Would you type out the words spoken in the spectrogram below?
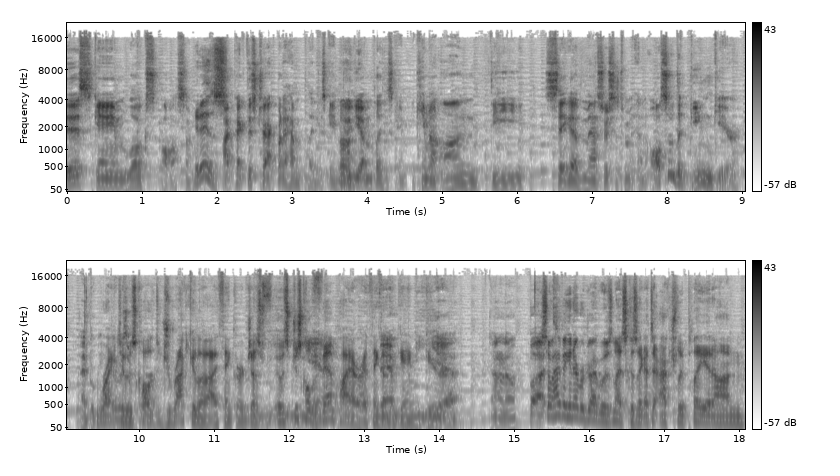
This game looks awesome. It is. I picked this track, but I haven't played this game. Dude, you haven't played this game. It came out on the Sega Master System and also the Game Gear, I believe. Right. There It was a called port. Dracula, I think, or just it was just called Yeah. Vampire, I think, on Vamp- the Game Gear. Yeah. I don't know. But So having an EverDrive was nice because I got to actually play it on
